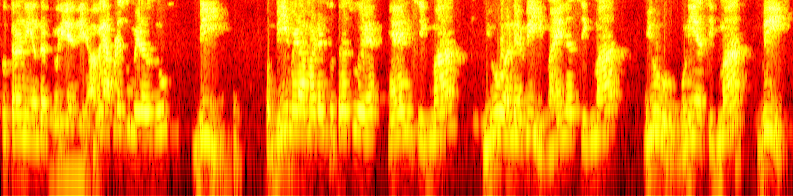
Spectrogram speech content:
સૂત્રની અંદર જોઈએ છીએ. હવે આપણે શું મેળવશું? બી તો બી મેળવવા માટે સૂત્ર શું છે? એન સિગ્મા યુ અને વી માઇનસ સિગ્મા યુ ગુણ્યા સિગ્મા બી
